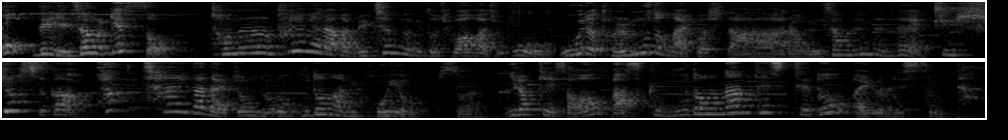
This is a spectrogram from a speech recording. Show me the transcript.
어? 내 예상을 깼어. 저는 프리메라가 밀착력이 더 좋아가지고 오히려 덜 묻어날 것이다 라고 예상을 했는데 지금 히로스가 확 차이가 날 정도로 묻어남이 거의 없어요. 이렇게 해서 마스크 묻어남 테스트도 완료를 했습니다.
